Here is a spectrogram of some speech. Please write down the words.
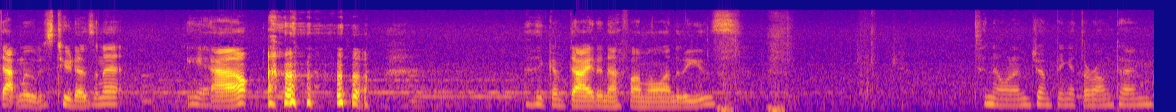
That moves too, doesn't it? Yeah. I think I've died enough on a lot of these to know when I'm jumping at the wrong time.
